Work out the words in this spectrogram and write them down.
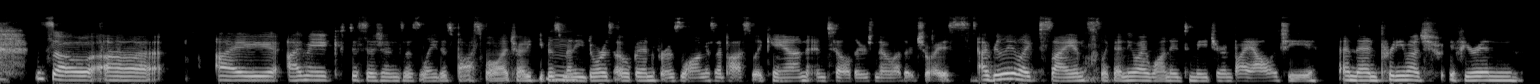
so, uh, I I make decisions as late as possible. I try to keep as many doors open for as long as I possibly can until there's no other choice. I really liked science. Like I knew I wanted to major in biology. And then pretty much if you're in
